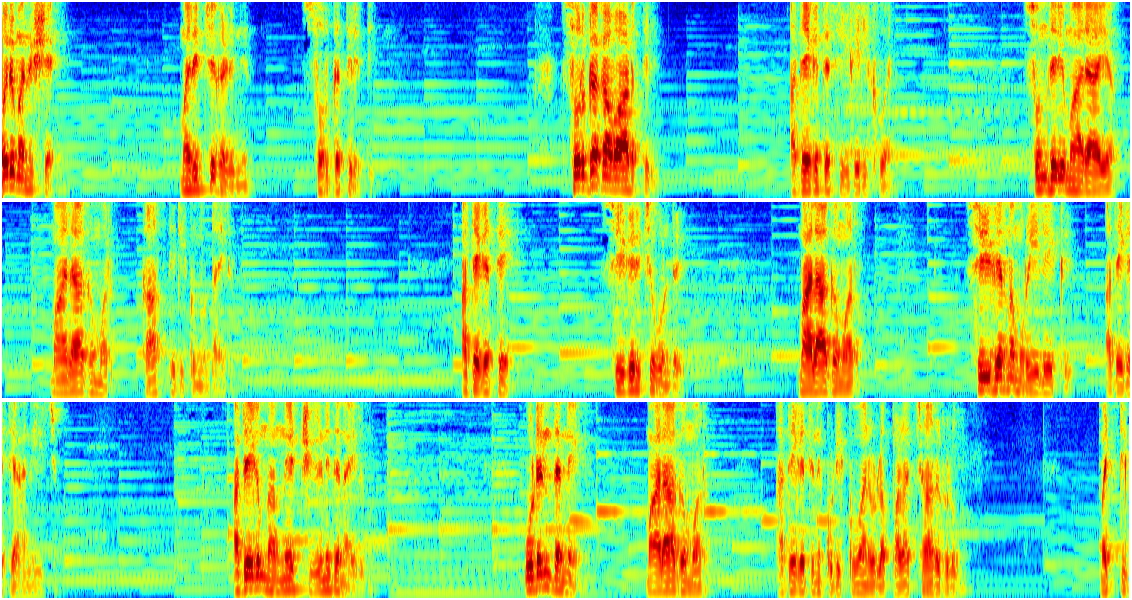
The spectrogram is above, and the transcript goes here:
ഒരു മനുഷ്യൻ മരിച്ചു കഴിഞ്ഞ് സ്വർഗത്തിലെത്തി സ്വർഗ കവാടത്തിൽ അദ്ദേഹത്തെ സ്വീകരിക്കുവാൻ സുന്ദരിമാരായ മാലാകമാർ കാത്തിരിക്കുന്നുണ്ടായിരുന്നു. അദ്ദേഹത്തെ സ്വീകരിച്ചുകൊണ്ട് മാലാകമാർ സ്വീകരണ മുറിയിലേക്ക് അദ്ദേഹത്തെ ആനയിച്ചു. അദ്ദേഹം നന്നേ ക്ഷീണിതനായിരുന്നു. ഉടൻ തന്നെ മാലാകമാർ അദ്ദേഹത്തിന് കുടിക്കുവാനുള്ള പഴച്ചാറുകളും മറ്റ്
